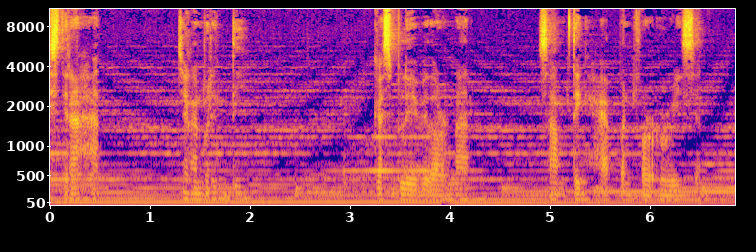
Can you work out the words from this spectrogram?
istirahat. Jangan berhenti. Cause believe it or not, something happened for a reason.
